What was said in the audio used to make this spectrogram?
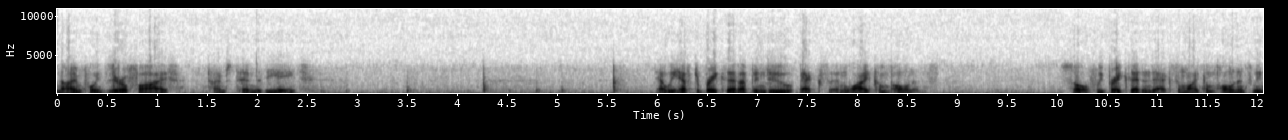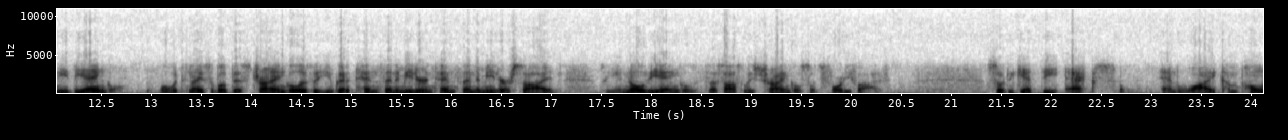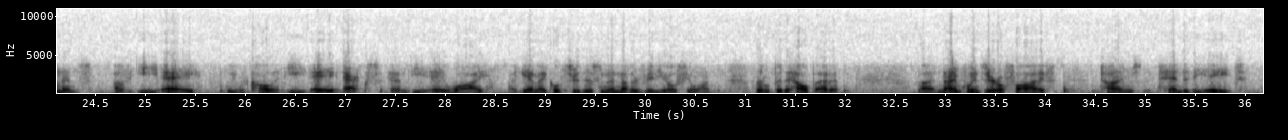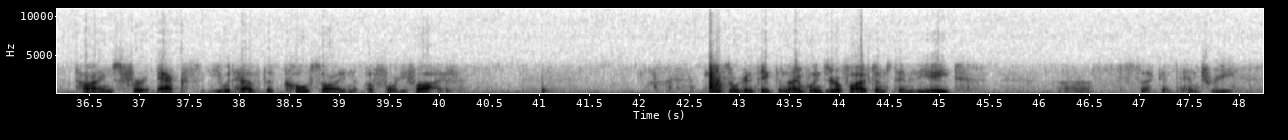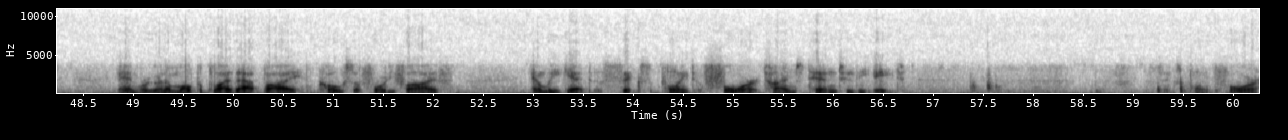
9.05 times 10 to the 8 and we have to break that up into x and y components. So if we break that into x and y components, we need the angle. Well, what's nice about this triangle is that you've got a 10 centimeter and 10 centimeter sides, so you know the angles. It's isosceles triangle, so it's 45. So to get the x and y components of EA, we would call it EAX and EAY. Again, I go through this in another video if you want a little bit of help at it. Uh, 9.05 times 10 to the 8 times for x, you would have the cosine of 45. Okay, so we're going to take the 9.05 times 10 to the 8, uh, second entry, and we're going to multiply that by cos of 45, and we get 6.4 times 10 to the 8. 6.4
